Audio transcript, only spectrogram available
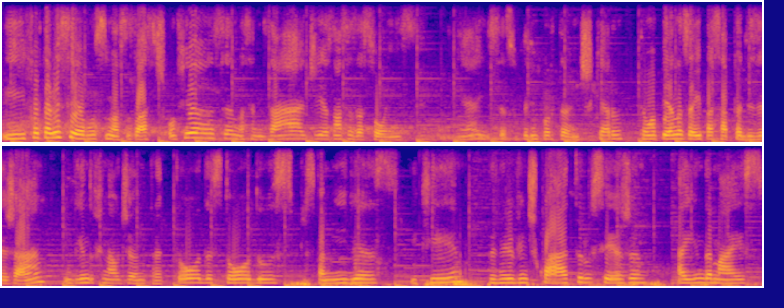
e fortalecemos nossos laços de confiança, nossa amizade, as nossas ações. É, isso é super importante. Quero então apenas aí passar para desejar um lindo final de ano para todas, todos, para as famílias e que 2024 seja ainda mais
